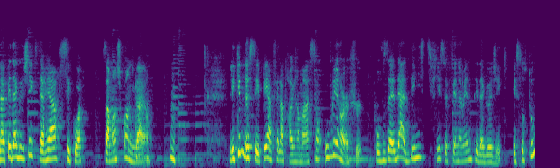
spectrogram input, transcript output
La pédagogie extérieure, c'est quoi? Ça mange quoi en hiver? Hmm. L'équipe de CP a fait la programmation Ouvrir un feu pour vous aider à démystifier ce phénomène pédagogique et surtout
